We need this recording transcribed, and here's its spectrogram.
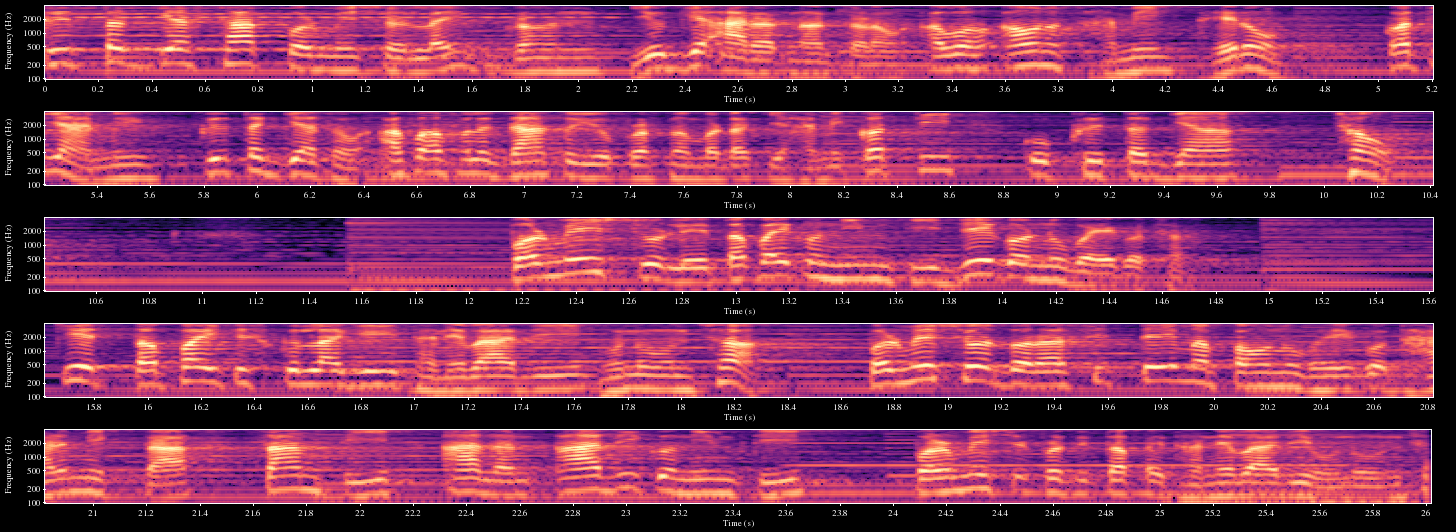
कृतज्ञ साथ परमेश्वरलाई ग्रहण योग्य आराधना चढाउँ। अब आउनुहोस् हामी हेरौँ कति हामी कृतज्ञ छौँ? आफू आफूलाई जाँचौँ यो प्रश्नबाट कि हामी कतिको कृतज्ञ छौँ? परमेश्वरले तपाईँको निम्ति जे गर्नुभएको छ के तपाईँ त्यसको लागि धन्यवादी हुनुहुन्छ? परमेश्वरद्वारा सित्तैमा पाउनु भएको धार्मिकता शान्ति आनन्द आदिको निम्ति परमेश्वरप्रति तपाईँ धन्यवादी हुनुहुन्छ।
